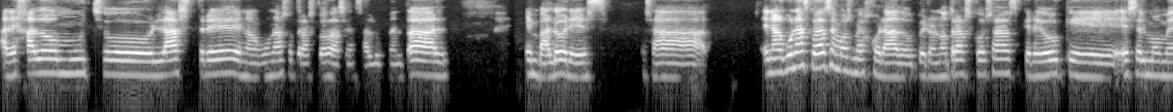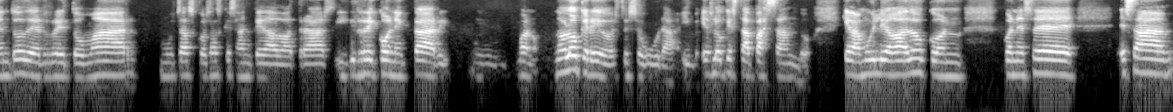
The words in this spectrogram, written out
ha dejado mucho lastre en algunas otras cosas, en salud mental, en valores. O sea, en algunas cosas hemos mejorado, pero en otras cosas creo que es el momento de retomar muchas cosas que se han quedado atrás y reconectar. Bueno, no lo creo, estoy segura, y es lo que está pasando, que va muy ligado con, con ese, esa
